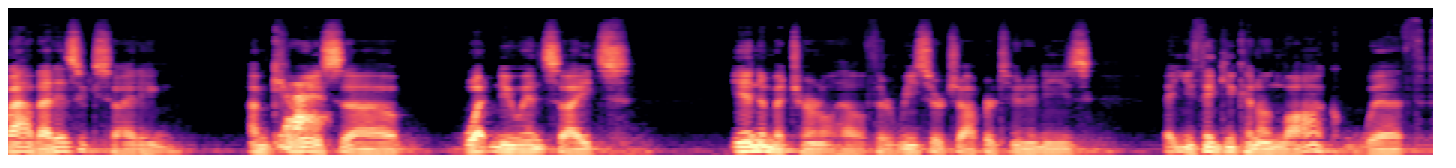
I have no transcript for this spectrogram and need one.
Wow, that is exciting. I'm curious. Yeah. Uh, what new insights into maternal health or research opportunities that you think you can unlock with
